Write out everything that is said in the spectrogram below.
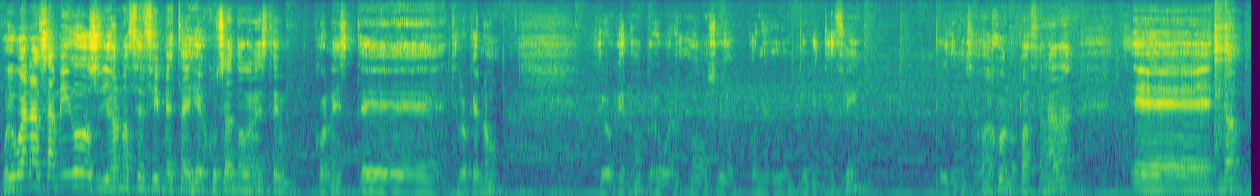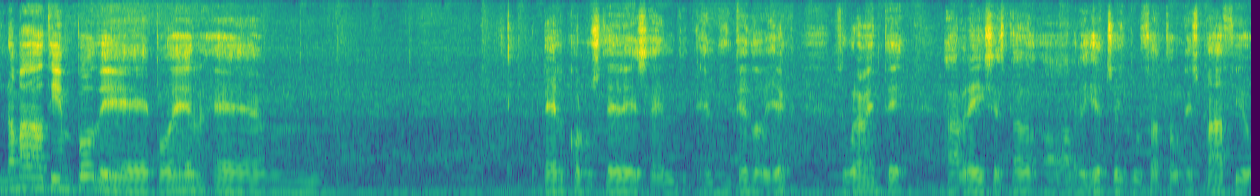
Muy buenas amigos, yo no sé si me estáis escuchando con este, con este, creo que no, creo que no, pero bueno, vamos a ponerlo un poquito así, un poquito más abajo, no pasa nada. Eh, no, me ha dado tiempo de poder eh, ver con ustedes el, el, Nintendo Direct. Seguramente habréis estado, o habréis hecho incluso hasta un espacio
